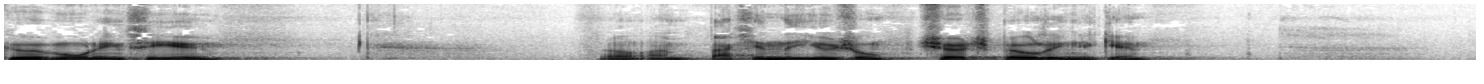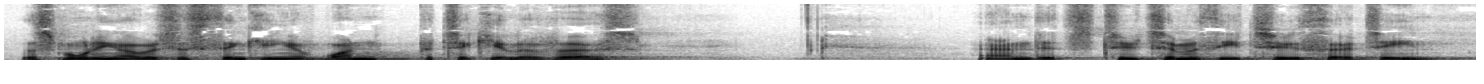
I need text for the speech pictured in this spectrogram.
Good morning to you. Well, I'm back in the usual church building again. This morning I was just thinking of one particular verse, and it's 2 Timothy 2:13.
